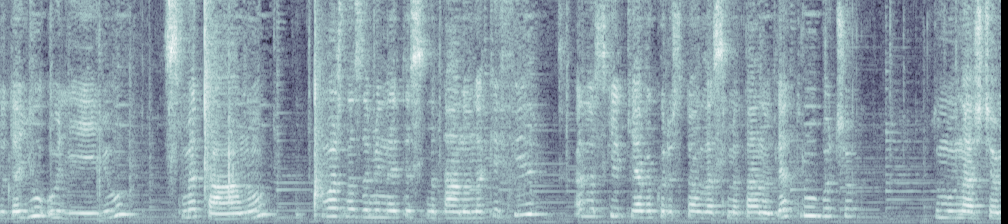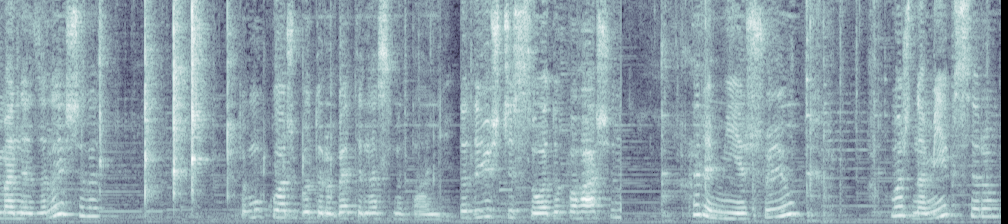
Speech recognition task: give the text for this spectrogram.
Додаю олію, сметану. Можна замінити сметану на кефір, але оскільки я використовувала сметану для трубочок, тому вона ще в мене залишилась, тому корж буду робити на сметані. Додаю ще соду погашену, перемішую, можна міксером.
